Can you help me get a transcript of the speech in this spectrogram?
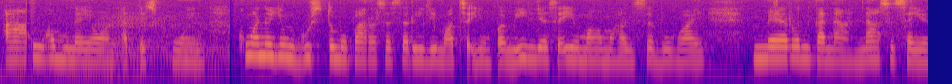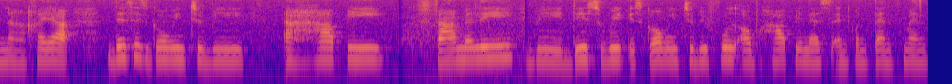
uh, kuha mo na yon at this point. Kung ano yung gusto mo para sa sarili mo at sa iyong pamilya, sa iyong mga mahal sa buhay, meron ka na, nasa sayo na. Kaya, this is going to be a happy family. Be, this week is going to be full of happiness and contentment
